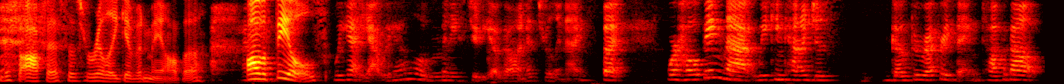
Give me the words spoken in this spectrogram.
this office has really given me all the I all the feels. we got yeah, we got a little mini studio going. It's really nice. But we're hoping that we can kind of just go through everything, talk about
